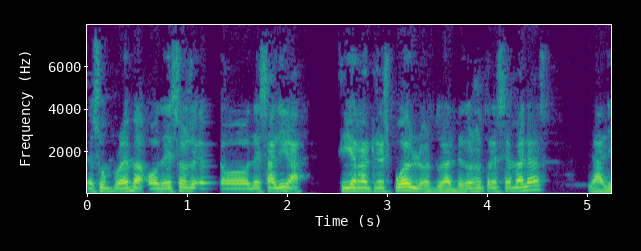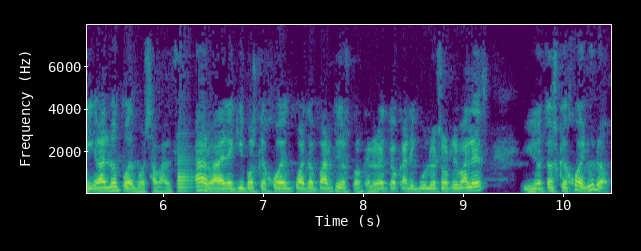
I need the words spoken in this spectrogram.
es un problema. O de, esos, o de esa liga cierran tres pueblos durante dos o tres semanas, la liga no podemos avanzar. Va a haber equipos que jueguen cuatro partidos porque no le toca a ninguno de esos rivales y otros que jueguen uno.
